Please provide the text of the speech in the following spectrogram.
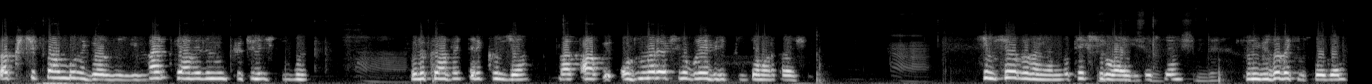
bak küçükten bunu gördüğünüz gibi. Ben kıyafetimi kötüleştirdim. Böyle kıyafetleri kıracağım. Bak abi, odunları hepsini buraya biriktireceğim arkadaşlar. Kimse yok oradan yanında. Tek sürü var tek. şimdi Sunucuda da kimse yok.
